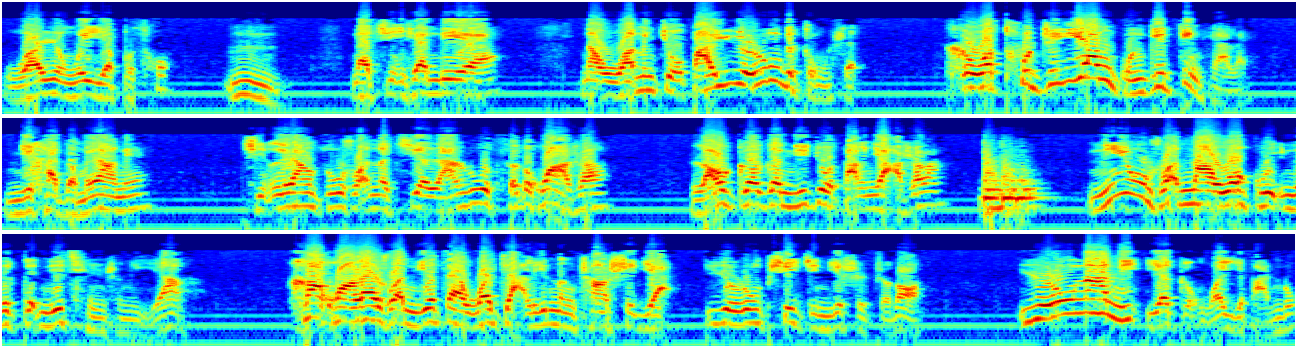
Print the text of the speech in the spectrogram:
我认为也不错。嗯，那金贤弟，那我们就把玉龙的终身和我徒侄杨棍给定下来，你看怎么样呢？金良祖说：“那既然如此的话，是老哥哥你就当家是了。你又说拿我闺女跟你亲生一样。”何况来说，你在我家里弄长时间，玉荣脾气你是知道的。玉荣拿你也跟我一般重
